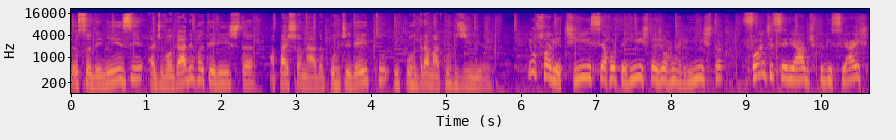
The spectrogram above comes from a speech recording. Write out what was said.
Eu sou Denise, advogada e roteirista, apaixonada por direito e por dramaturgia. Eu sou a Letícia, roteirista, jornalista, fã de seriados policiais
